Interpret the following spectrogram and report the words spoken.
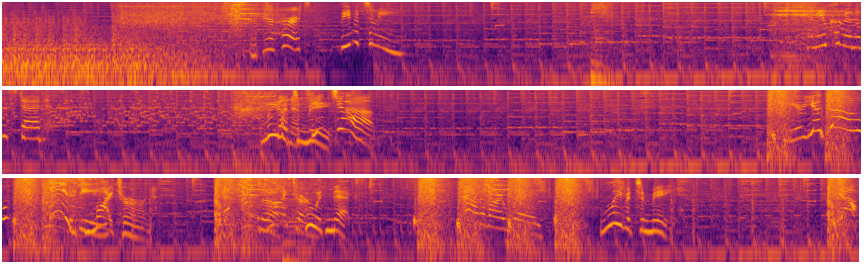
If you're hurt, leave it to me. Can you come in instead? Leave it to me. Good job. Here you go. Easy. It's my turn. It's my turn. Who is next? Out of my way! Leave it to me. Yeah!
